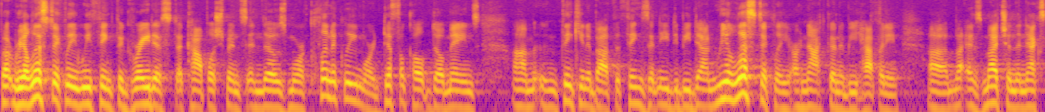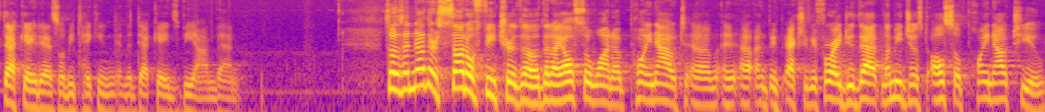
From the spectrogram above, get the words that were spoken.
but realistically we think the greatest accomplishments in those more clinically, more difficult domains um, and thinking about the things that need to be done realistically are not going to be happening um, as much in the next decade as will be taking in the decades beyond then. So there's another subtle feature, though, that I also want to point out. Um, and, actually, before I do that, let me just also point out to you,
